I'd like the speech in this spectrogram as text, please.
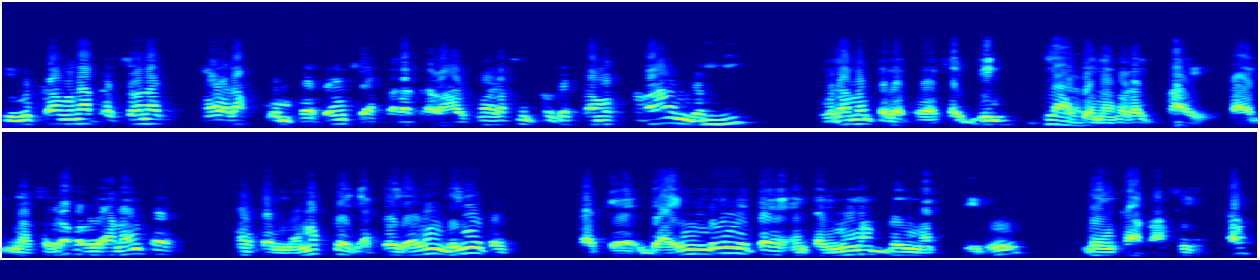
si buscan una persona que tenga las competencias para trabajar con el asunto que estamos trabajando, seguramente le puede servir claro. que mejore el país. nosotros obviamente entendemos que ya se llega un límite, o sea, que ya hay un límite en términos de inactitud, de incapacidad,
